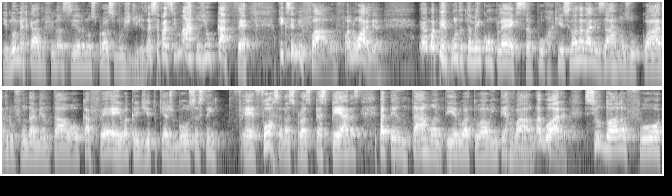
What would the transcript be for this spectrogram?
e no mercado financeiro nos próximos dias. Aí você fala assim, Marcos, e o café? O que, que você me fala? Eu falo, olha, é uma pergunta também complexa, porque se nós analisarmos o quadro fundamental ao café, eu acredito que as bolsas têm é, força nas próximas pernas para tentar manter o atual intervalo. Agora, se o dólar for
